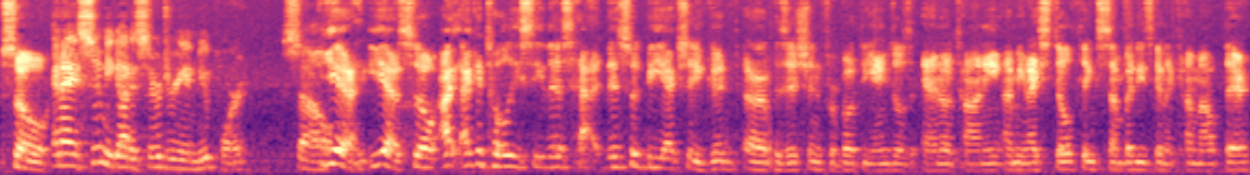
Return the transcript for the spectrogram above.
so And I assume he got his surgery in Newport. So yeah, yeah. So I, I could totally see this. This would be actually a good uh, position for both the Angels and Ohtani. I mean, I still think somebody's going to come out there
